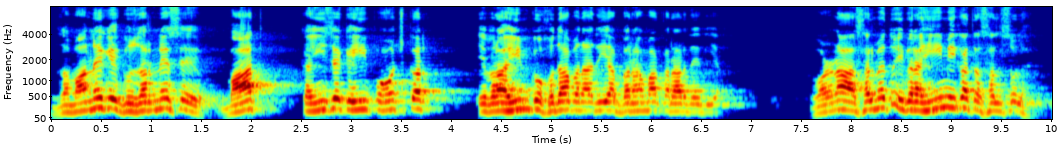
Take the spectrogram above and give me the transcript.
زمانے کے گزرنے سے بات کہیں سے کہیں پہنچ کر ابراہیم کو خدا بنا دیا برہما قرار دے دیا۔ ورنہ اصل میں تو ابراہیم ہی کا تسلسل ہے۔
